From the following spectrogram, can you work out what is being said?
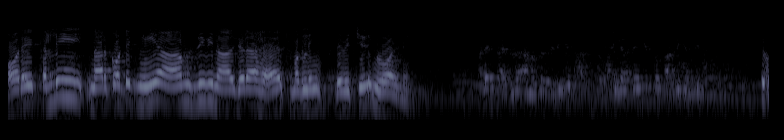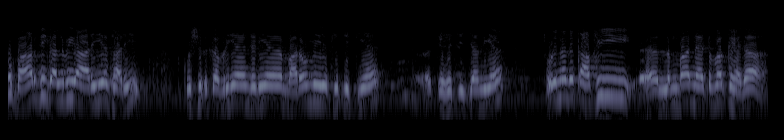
ਔਰ ਇਹ ਕੱਲੀ ਨਾਰਕੋਟਿਕ ਨਹੀਂ ਹੈ ਆਰਮਸ ਦੀ ਵੀ ਨਾਲ ਜਿਹੜਾ ਹੈ ਸਮਗਲਿੰਗ ਦੇ ਵਿੱਚ ਇਨਵੋਲਡ ਨੇ। ਦੇਖੋ ਬਾਹਰ ਦੀ ਗੱਲ ਵੀ ਆ ਰਹੀ ਹੈ ਸਾਰੀ। ਕੁਝ ਰਿਕਵਰੀਆਂ ਜਿਹੜੀਆਂ ਬਾਹਰੋਂ ਵੀ ਅਸੀਂ ਕੀਤੀਆਂ ਕਿਸੇ ਚੀਜ਼ਾਂ ਦੀਆਂ ਤੋਂ ਇਹਨਾਂ ਦੇ ਕਾਫੀ ਲੰਬਾ ਨੈਟਵਰਕ ਹੈਗਾ।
